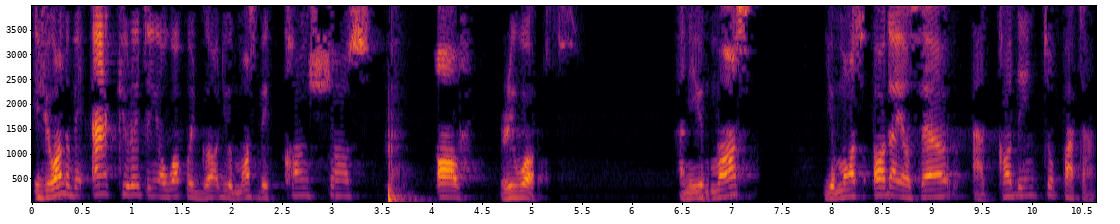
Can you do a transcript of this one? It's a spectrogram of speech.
If you want to be accurate in your work with God, you must be conscious of reward. And you must, you must order yourself according to pattern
